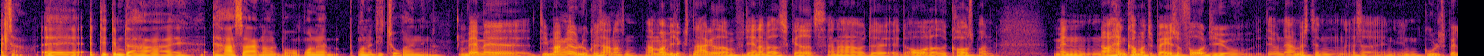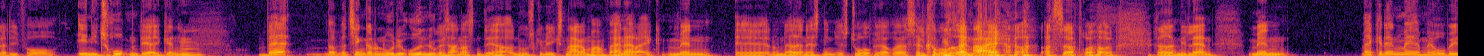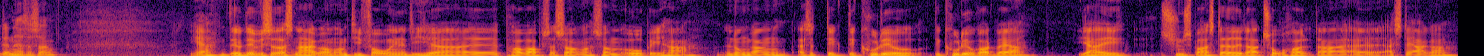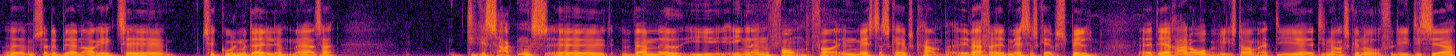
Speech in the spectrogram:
altså, øh, at det er dem, der har, øh, har sejren Aalborg, på grund, af, på grund af de to redninger. Hvad med, de mangler jo Lukas Andersen. Ham har vi ikke snakket om, fordi han har været skadet. Han har jo et, et overredet korsbånd. Men når han kommer tilbage, så får de jo, det er jo nærmest en, altså en, en guldspiller, de får ind i truppen der igen. Mm. Hvad, hvad, hvad tænker du nu, det er uden Lukas Andersen det her, og nu skal vi ikke snakke om ham, for han er der ikke, men øh, nu nader jeg næsten ind i Storup her, hvor jeg selv kommer ud af en vej, og, og så prøver at redde den i land. Men hvad kan den med, med OB den her sæson? Ja, det er jo det, vi sidder og snakker om, om de får en af de her øh, pop-up-sæsoner, som OB har nogle gange. Altså, det, det, kunne det, jo, det kunne det jo godt være. Jeg synes bare stadig, der er to hold, der er, er stærkere, øh, så det bliver nok ikke til, til guldmedalje, men altså, de kan sagtens øh, være med i en eller anden form for en mesterskabskamp, i hvert fald et mesterskabsspil. Øh, det er jeg ret overbevist om, at de, øh, de nok skal nå, fordi de ser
